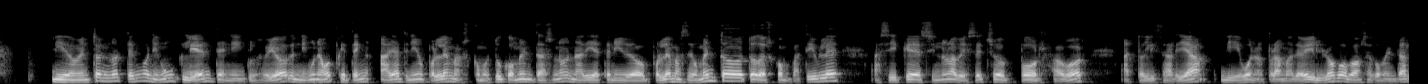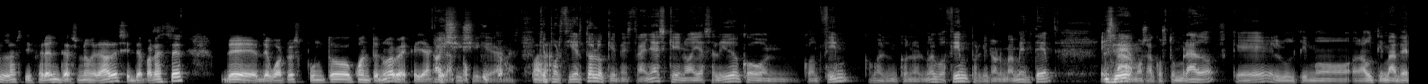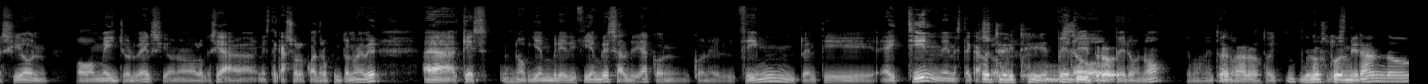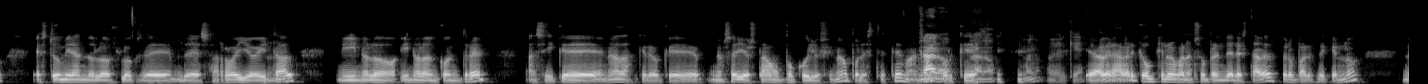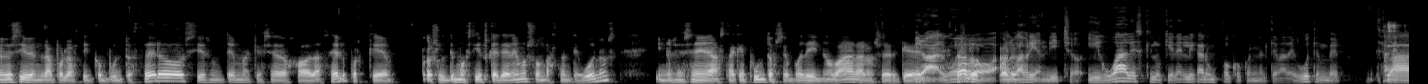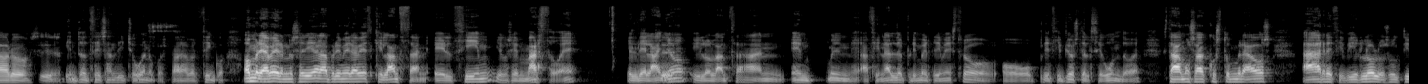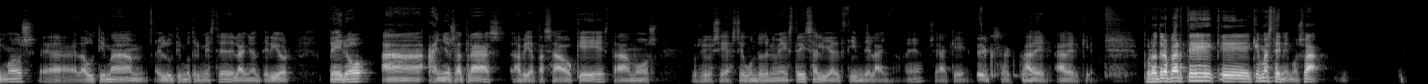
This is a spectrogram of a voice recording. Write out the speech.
y de momento no tengo ningún cliente, ni incluso yo, de ninguna web que haya tenido problemas. Como tú comentas, ¿no? Nadie ha tenido problemas de momento, todo es compatible. Así que si no lo habéis hecho, por favor, actualizar ya. Y bueno, el programa de hoy luego vamos a comentar las diferentes novedades, si te parece, de, de WordPress.9, que ya queda Ay, sí, sí, que Que por cierto, lo que me extraña es que no haya salido con, con theme, con el, con el nuevo theme, porque normalmente estábamos acostumbrados que el último, la última versión o Major Version o lo que sea, en este caso el 4.9, eh, que es noviembre-diciembre, saldría con, con, el theme 2018 en este caso. 2018, pero, sí, pero, pero no, de momento es raro. Yo lo estuve mirando, estuve mirando los blogs de, desarrollo y mm. tal, y no, lo, y no lo encontré. Así que nada, creo que, no sé, yo estaba un poco ilusionado por este tema, ¿no? Claro, Porque, claro. Bueno, a ver qué. a ver, a ver con qué nos van a sorprender esta vez, pero parece que no. No sé si vendrá por las 5.0, si es un tema que se ha dejado de hacer, porque los últimos themes que tenemos son bastante buenos y no sé hasta qué punto se puede innovar, a no ser que... Pero algo, algo habrían dicho. Igual es que lo quieren ligar un poco con el tema de Gutenberg. Claro, sí. Y entonces han dicho, bueno, pues para ver 5. Hombre, a ver, no sería la primera vez que lanzan el theme, yo que sé, en marzo, ¿eh? El del año y lo lanzan en, a final del primer trimestre o, principios del segundo. ¿eh? Estábamos acostumbrados a recibirlo los últimos, eh, la última, el último trimestre del año anterior, pero años atrás había pasado que estábamos pues yo sea, segundo trimestre y salía el CIM del año. ¿eh? O sea que, Exacto. a ver, a ver qué. Por otra parte, ¿qué, qué más tenemos? Va,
